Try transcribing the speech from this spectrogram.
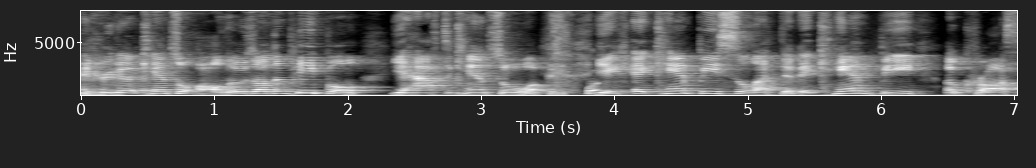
If you're going to cancel all those other people, you have to cancel Whoopi. You, it can't be selective. It can't be across,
